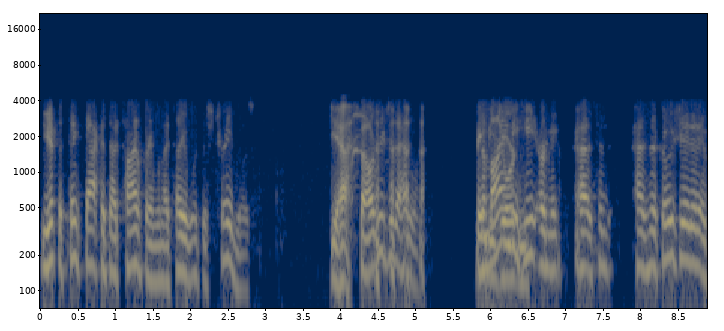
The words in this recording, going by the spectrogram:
You have to think back at that time frame when I tell you what this trade was. Yeah. So I'll read you the headline. the Miami Jordan. Heat are, has has negotiated a,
